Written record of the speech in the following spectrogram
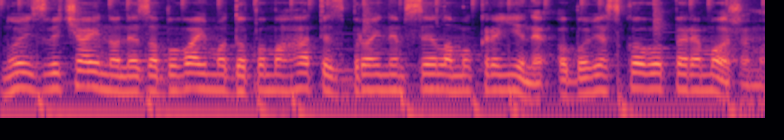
Ну і звичайно, не забуваймо допомагати Збройним силам України, обов'язково переможемо.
